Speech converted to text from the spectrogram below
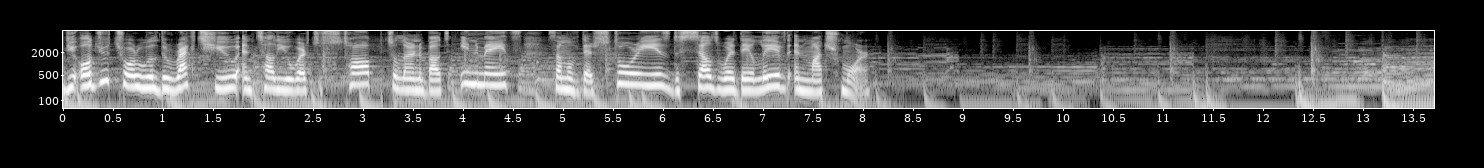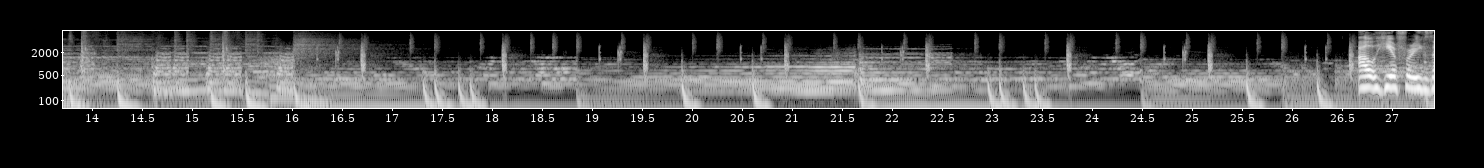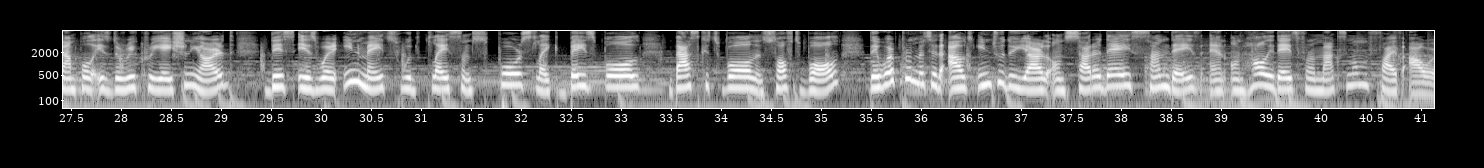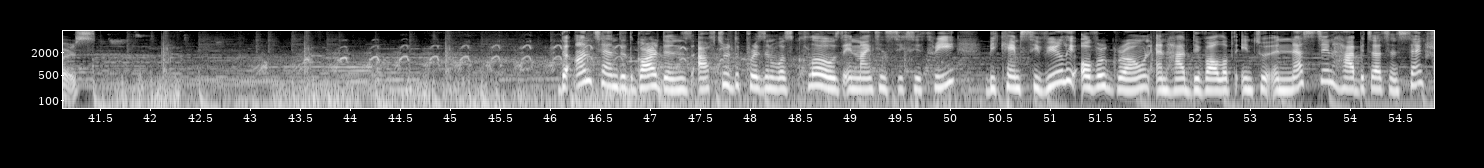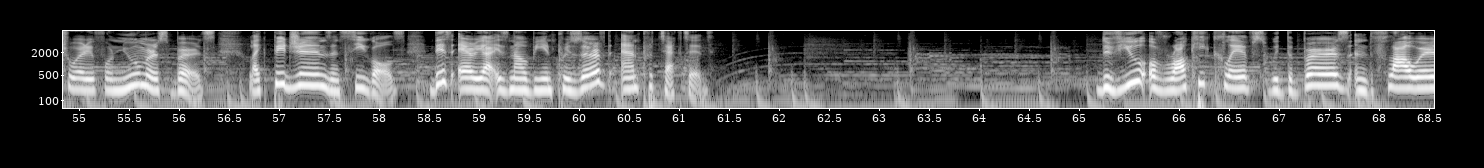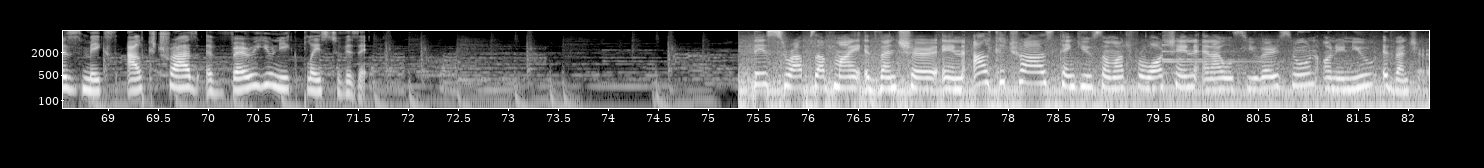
The audio tour will direct you and tell you where to stop to learn about inmates, some of their stories, the cells where they lived, and much more. Out here, for example, is the recreation yard. This is where inmates would play some sports like baseball, basketball, and softball. They were permitted out into the yard on Saturdays, Sundays, and on holidays for a maximum of five hours. The untended gardens after the prison was closed in 1963 became severely overgrown and had developed into a nesting habitat and sanctuary for numerous birds, like pigeons and seagulls. This area is now being preserved and protected. The view of rocky cliffs with the birds and the flowers makes Alcatraz a very unique place to visit. This wraps up my adventure in Alcatraz. Thank you so much for watching and I will see you very soon on a new adventure.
